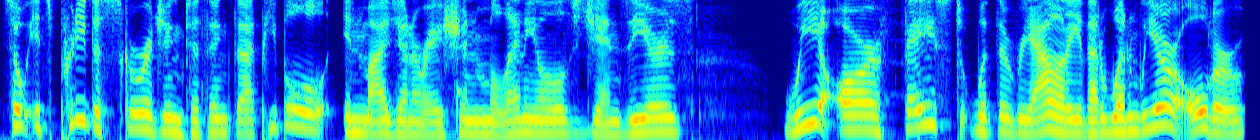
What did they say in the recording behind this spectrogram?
So it's pretty discouraging to think that people in my generation, millennials, Gen Zers, we are faced with the reality that when we are older,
